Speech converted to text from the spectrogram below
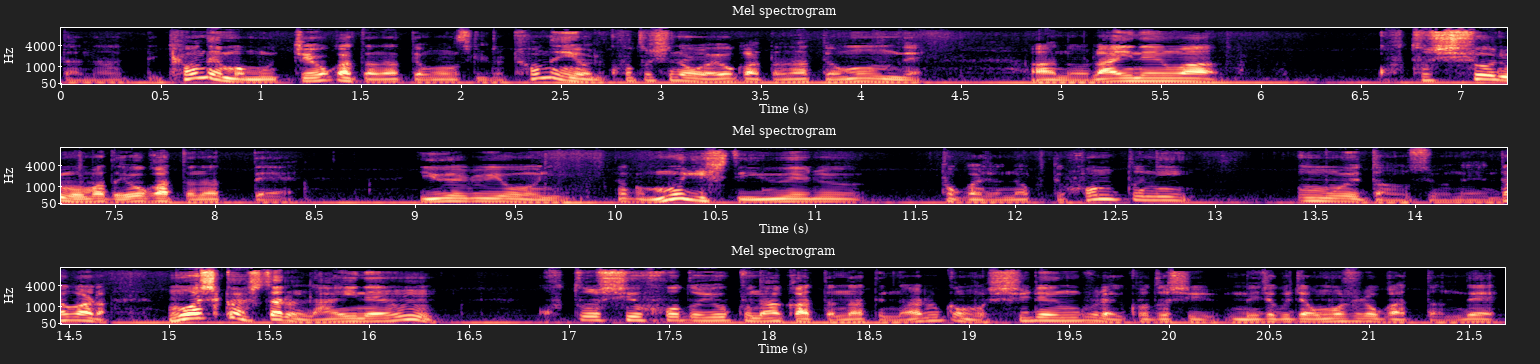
たなって。去年もむっちゃ良かったなって思うんですけど、去年より今年の方が良かったなって思うんで、あの、来年は今年よりもまた良かったなって言えるように、なんか無理して言えるとかじゃなくて、本当に思えたんですよね。だから、もしかしたら来年、今年ほど良くなかったなってなるかもしれんぐらい今年めちゃくちゃ面白かったんで、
